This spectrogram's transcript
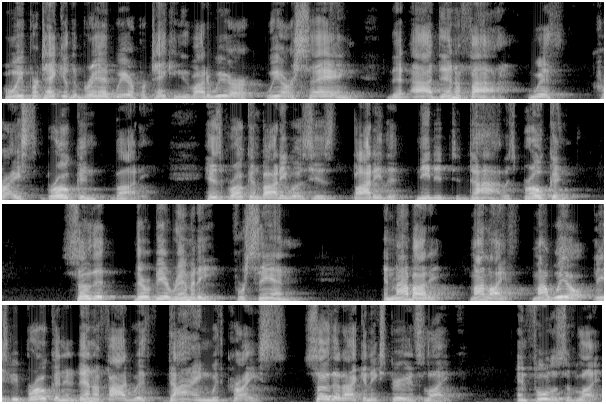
When we partake of the bread, we are partaking of the body. We are, we are saying that I identify with Christ's broken body. His broken body was his body that needed to die. It was broken so that there would be a remedy for sin. And my body, my life, my will needs to be broken and identified with dying with Christ so that I can experience life and fullness of life.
